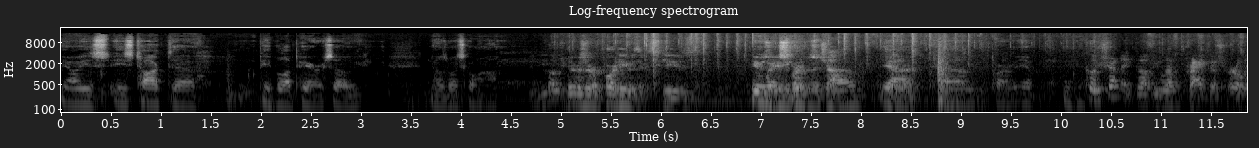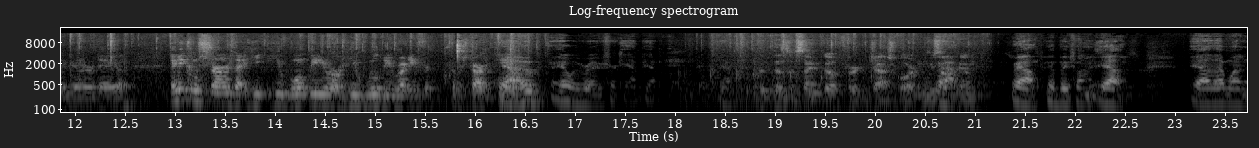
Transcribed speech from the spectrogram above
you know, he's he's talked to people up here, so he knows what's going on. There was a report he was excused. He was waiting for excused. the child. Is that Yeah, right? um, part of it, yep. Coach Sean McDuffie left practice early the other day. Any concerns that he, he won't be or he will be ready for, for the start of Yeah, camp? he'll, he'll be ready for camp. Yeah, Does the same go for Josh Gordon? We saw Yeah. him. yeah, he'll be fine. Yeah, yeah, that one.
